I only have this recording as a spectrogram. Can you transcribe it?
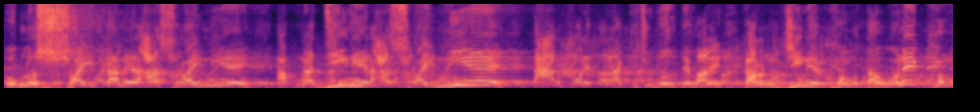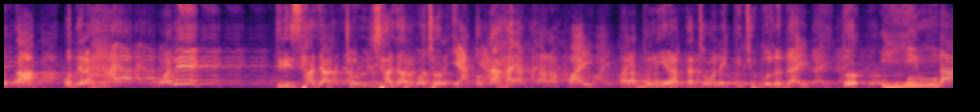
ওগুলো শয়তানের আশ্রয় নিয়ে, আপনার জিনের আশ্রয় নিয়ে তারপরে তারা কিছু বলতে পারে। কারণ জিনের ক্ষমতা অনেক ক্ষমতা, ওদের হায়াত অনেক। ত্রিশ হাজার, চল্লিশ হাজার বছর এতটা হায়াত তারা পায়, তারা দুনিয়ার কাছে অনেক কিছু বলে দেয়। তো হিন্দা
